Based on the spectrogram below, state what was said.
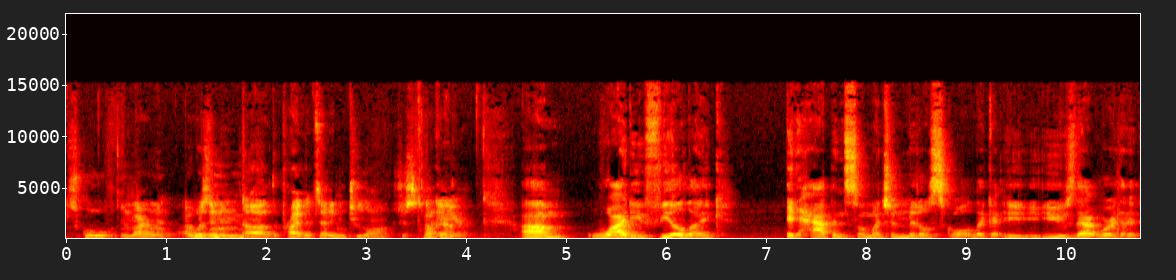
school environment. I wasn't in uh, the private setting too long, just about a year. Um, why do you feel like it happens so much in middle school? Like you, you use that word that it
